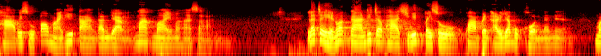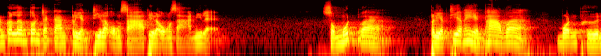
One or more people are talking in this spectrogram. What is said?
พาไปสู่เป้าหมายที่ต่างกันอย่างมากมายมหาศาล และจะเห็นว่าการที่จะพาชีวิตไปสู่ความเป็นอริยบุคคลนั้นเนี่ย มันก็เริ่มต้นจากการเปลี่ยนทีละองศาทีละองศานี่แหละ สมมุติว่าเปรียบเทียบให้เห็นภาพว่า บนผืน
